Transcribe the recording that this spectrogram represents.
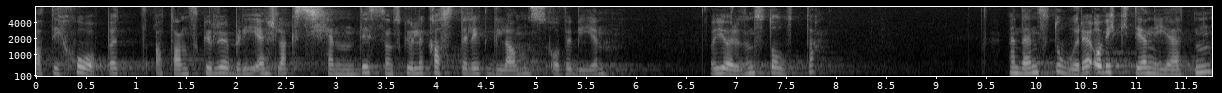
at de håpet at han skulle bli en slags kjendis som skulle kaste litt glans over byen og gjøre dem stolte. Men den store og viktige nyheten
